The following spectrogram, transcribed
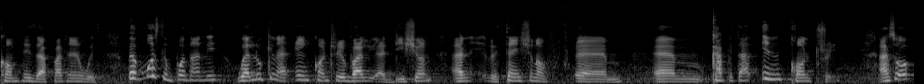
companies that are partnering with. But most importantly, we're looking at in-country value addition and retention of um, um, capital in country. And so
